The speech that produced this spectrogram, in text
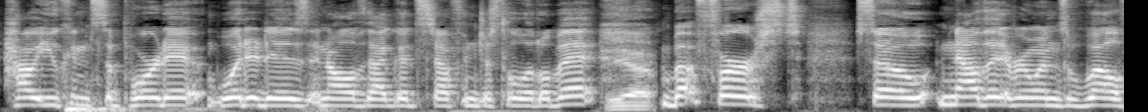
how you can support it, what it is, and all of that good stuff in just a little bit. Yep. But first, so now that everyone's well,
